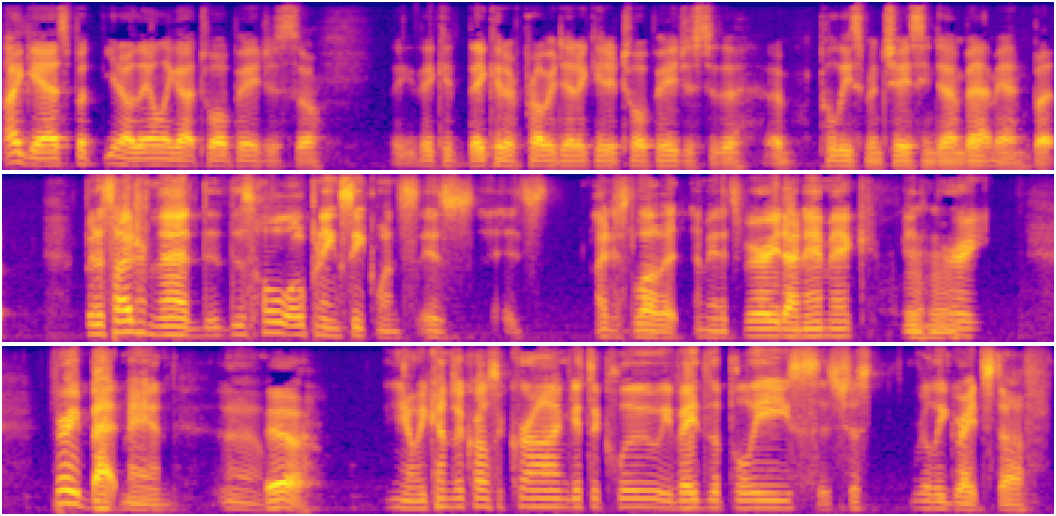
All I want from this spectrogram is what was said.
I guess, but you know they only got 12 pages, so they, they could they could have probably dedicated 12 pages to the a policeman chasing down Batman. But But aside from that, th- this whole opening sequence is it's I just love it. I mean, it's very dynamic. It's Mhm. very very Batman. Um, yeah, You know, he comes across a crime, gets a clue, evades the police. It's just really great stuff.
